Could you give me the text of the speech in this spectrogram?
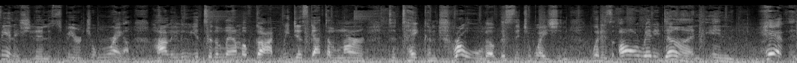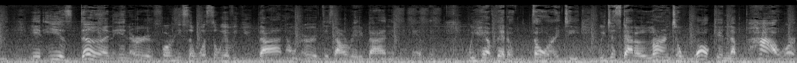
finished in the spiritual realm. Hallelujah to the Lamb of God. We just got to learn to take control of the situation. What is already done in heaven it is done in earth. For he said, Whatsoever you bind on earth is already bound in heaven. We have that authority. We just got to learn to walk in the power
